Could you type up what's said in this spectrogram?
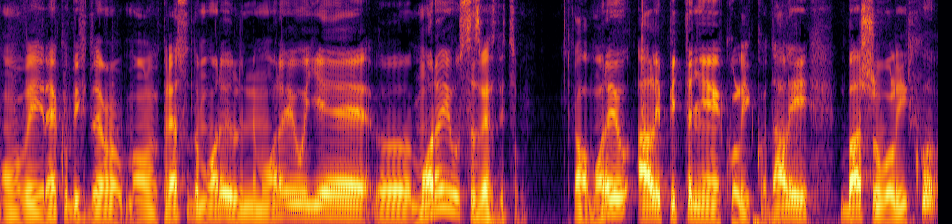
ove, rekao bih da je ono, ono, presuda moraju ili ne moraju je, uh, moraju sa zvezdicom. Kao, moraju, ali pitanje je koliko. Da li baš ovoliko?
